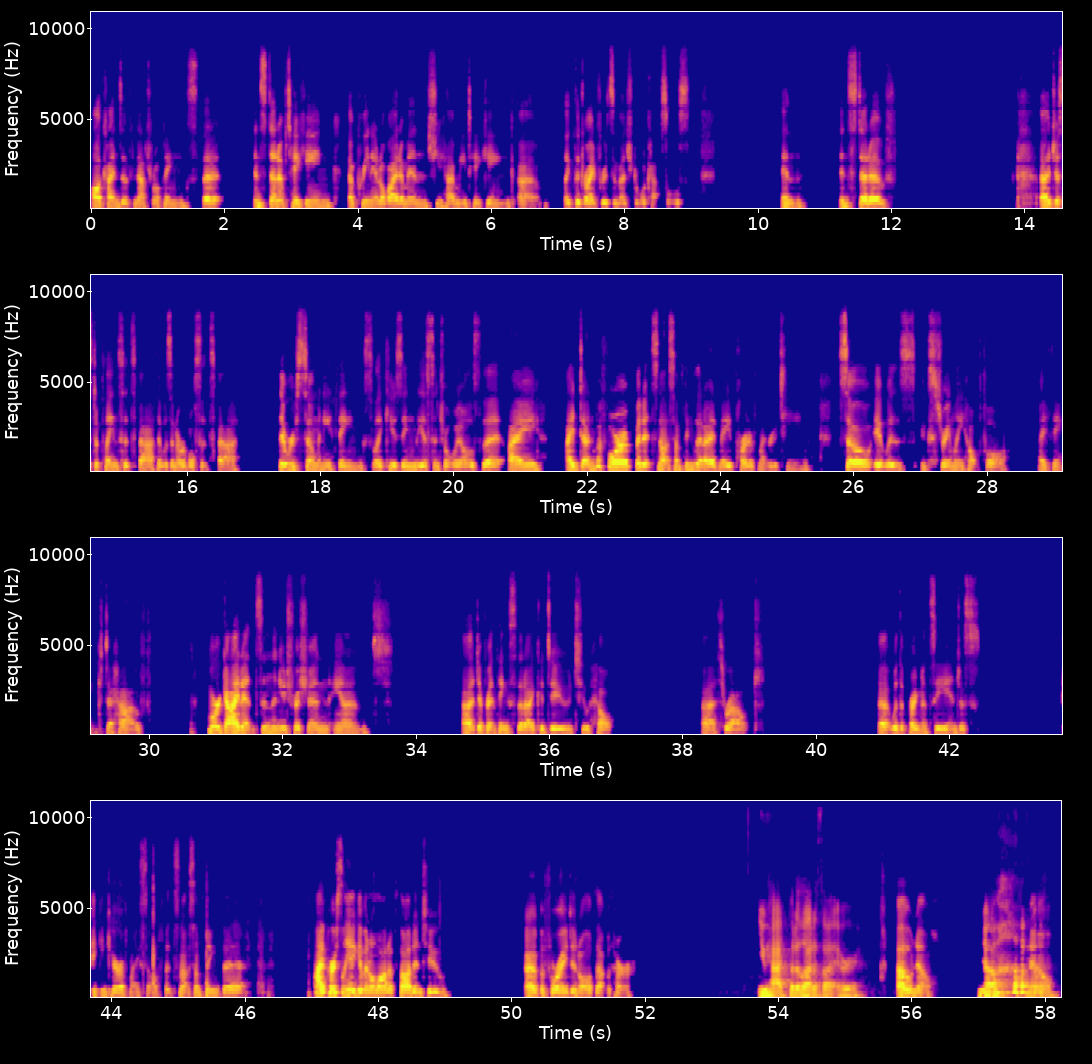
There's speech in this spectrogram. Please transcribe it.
all kinds of natural things that instead of taking a prenatal vitamin, she had me taking um like the dried fruits and vegetable capsules. And instead of uh, just a plain sitz bath, it was an herbal sitz bath. There were so many things like using the essential oils that I I'd done before, but it's not something that I had made part of my routine. So it was extremely helpful, I think, to have more guidance in the nutrition and uh, different things that I could do to help uh, throughout uh, with the pregnancy and just taking care of myself. It's not something that I personally had given a lot of thought into uh, before I did all of that with her. You had put a lot of thought, or oh no, no, no.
